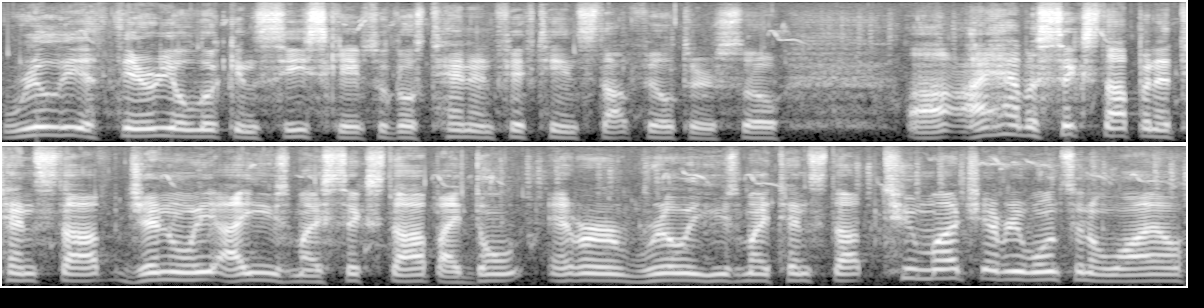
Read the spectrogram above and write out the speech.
really ethereal looking seascapes with those 10 and 15 stop filters. So uh, I have a 6 stop and a 10 stop. Generally I use my 6 stop. I don't ever really use my 10 stop too much every once in a while.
